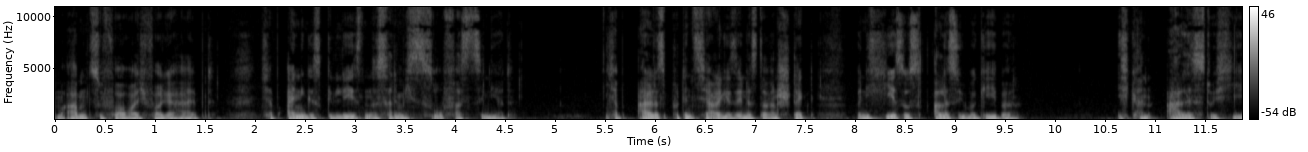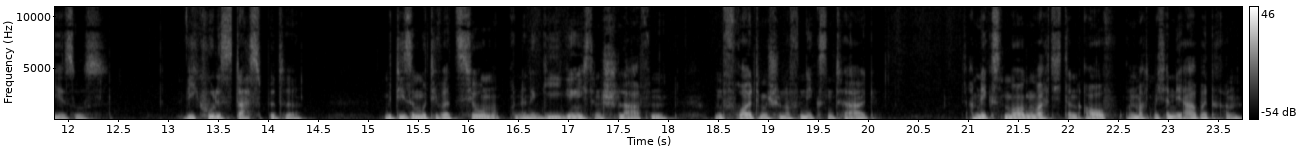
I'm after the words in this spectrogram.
Am Abend zuvor war ich voll gehypt. Ich habe einiges gelesen, das hatte mich so fasziniert. Ich habe all das Potenzial gesehen, das darin steckt, wenn ich Jesus alles übergebe. Ich kann alles durch Jesus. Wie cool ist das bitte? Mit dieser Motivation und Energie ging ich dann schlafen und freute mich schon auf den nächsten Tag. Am nächsten Morgen wachte ich dann auf und machte mich an die Arbeit ran.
